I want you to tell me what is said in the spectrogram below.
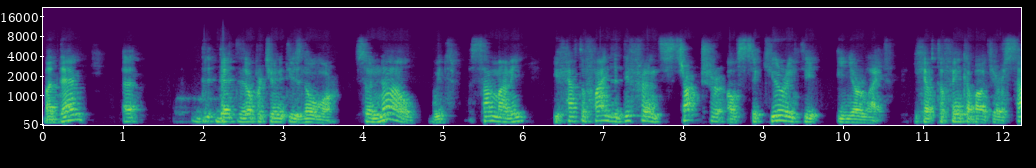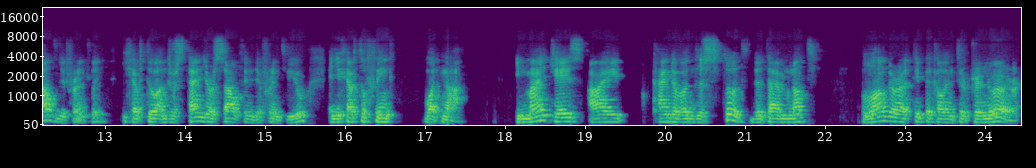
But then uh, th- that the opportunity is no more. So now with some money, you have to find a different structure of security in your life. You have to think about yourself differently. You have to understand yourself in different view, and you have to think, what now? In my case, I kind of understood that I'm not longer a typical entrepreneur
